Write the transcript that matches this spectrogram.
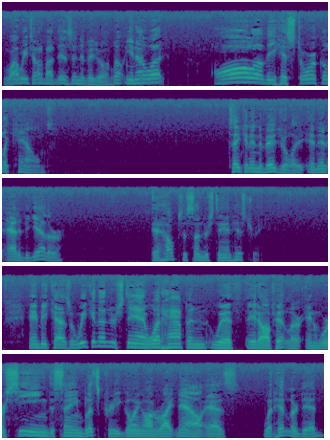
why are we talking about this individual? Well, you know what? All of the historical accounts taken individually and then added together, it helps us understand history. And because we can understand what happened with Adolf Hitler, and we're seeing the same blitzkrieg going on right now as what Hitler did,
